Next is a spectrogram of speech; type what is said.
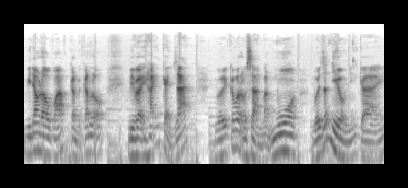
Vì đau đầu quá, cần phải cắt lỗ. Vì vậy hãy cảnh giác với các bất động sản bạn mua với rất nhiều những cái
